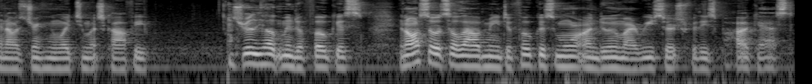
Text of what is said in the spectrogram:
and I was drinking way too much coffee. It's really helped me to focus, and also it's allowed me to focus more on doing my research for these podcasts.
